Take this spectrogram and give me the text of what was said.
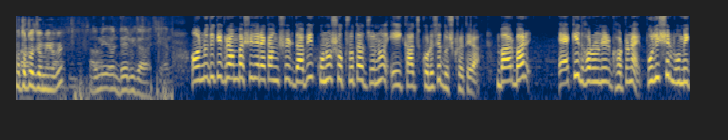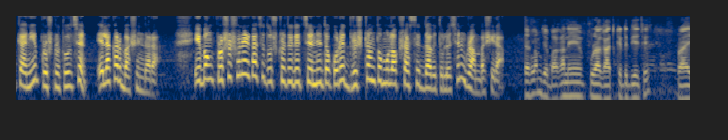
কতটা জমি হবে? জমি দেড় বিঘা আছে এখানে। অন্যদিকে গ্রামবাসীদের একাংশের দাবি কোনো শত্রুতার জন্য এই কাজ করেছে দুষ্কৃতীরা। বারবার একই ধরনের ঘটনায় পুলিশের ভূমিকা নিয়ে প্রশ্ন তুলছেন এলাকার বাসিন্দারা। এবং প্রশাসনের কাছে দুষ্কৃতীদের চিহ্নিত করে দৃষ্টান্তমূলক শাস্তির দাবি তুলেছেন গ্রামবাসীরা। দেখলাম যে বাগানে পুরা গাছ কেটে দিয়েছে, প্রায়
